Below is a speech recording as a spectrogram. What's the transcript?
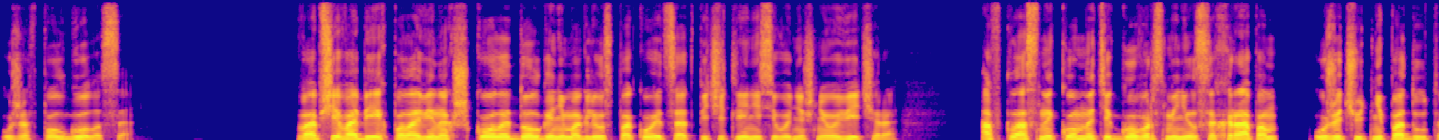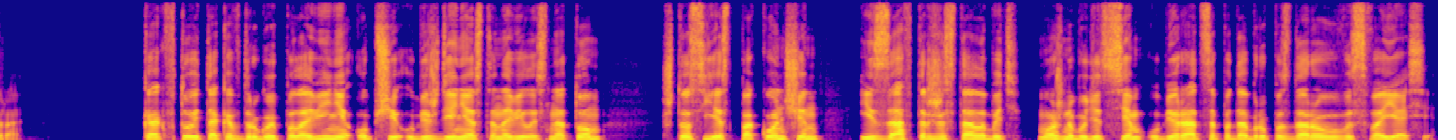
уже в полголоса. Вообще в обеих половинах школы долго не могли успокоиться от впечатлений сегодняшнего вечера, а в классной комнате говор сменился храпом уже чуть не под утро. Как в той, так и в другой половине общее убеждение остановилось на том, что съезд покончен, и завтра же, стало быть, можно будет всем убираться по добру, по здорову в освояси.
